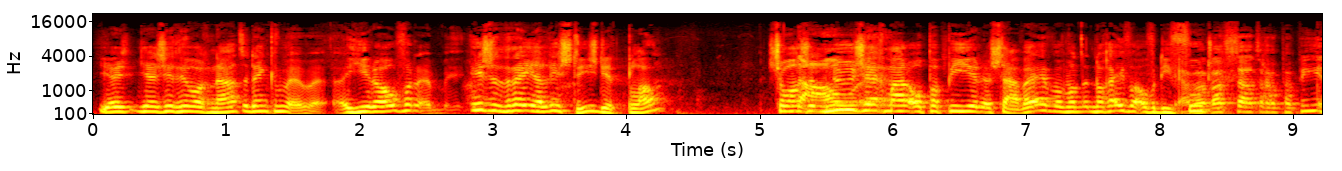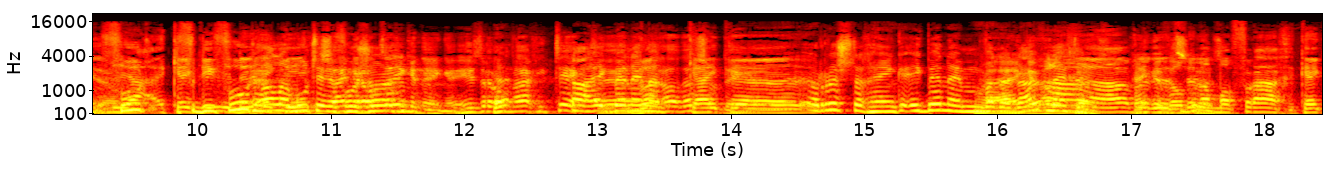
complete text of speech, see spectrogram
jij, zit heel erg na te denken eh, hierover. Is het realistisch, dit plan? Zoals Nou, het nu eh, zeg maar op papier staat. We hebben, want nog even over die Ja, food. wat staat er op papier dan? Food- Ja, kijk, die foodhallen moeten Zijn ervoor er al zorgen. tekeningen? Is er al een architect? Nou, ik ben Eh, Kijk, eh, Rustig Henk, ik ben hem wat aan het uitleggen. Ja, maar dat zijn allemaal vragen. Kijk,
